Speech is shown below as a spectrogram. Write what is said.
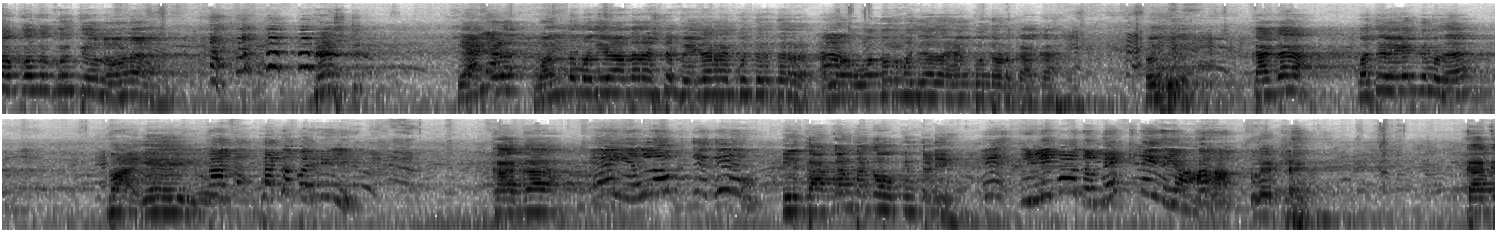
ನಕ್ಕೊಂದು ಕೂತೀವಲ್ಲ ಅಣ್ಣ ಬೆಸ್ಟ್ ಯಾಕೆ? ಒಂದು ಮದುವೆ ಆದ್ರೆ ಅಷ್ಟೇ ಬೇಜಾರಾಗಿ ಕೂತಿರ್ತಾರ. ಅಲ್ಲ ಒಂದೊಂದು ಮದುವೆ ಆದ ಹೆಂಗ್ ಕೂತ ನೋಡು ಕಾಕ. ಕಾಕ ಮದುವೆ ಆಗೈತಿ ನಿಮ್ಮದ ಬಾ ಏ ಕಾಕ ಕಾಕ ಬರ್ರಿ ಇಲ್ಲಿ. ಕಾಕ. ಏ ಎಲ್ಲ ಹೋಗ್ತಿದ್ದೆ? ಇಲ್ಲಿ ಕಾಕ ತಕ ಹೋಗ್ತೀನಿ ತಡಿ. ಏ ಇಳಿಬೋದು ಮೆಟ್ಲಿದೆಯಾ ಮೆಟ್ಲೆ. ಕಾಕ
